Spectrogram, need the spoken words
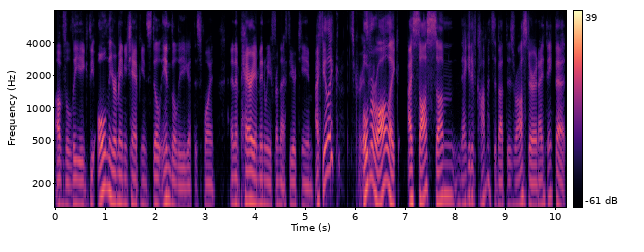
of the league, the only remaining champion still in the league at this point, and then Perry and Minui from that Fear team. I feel like That's crazy. overall, like I saw some negative comments about this roster, and I think that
